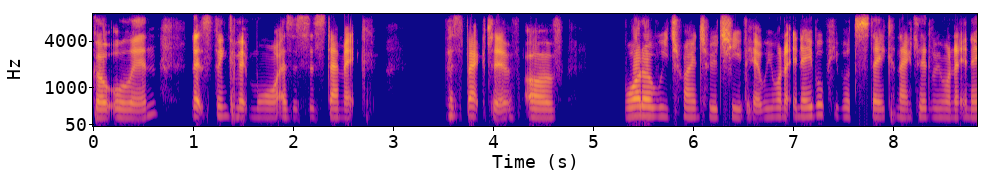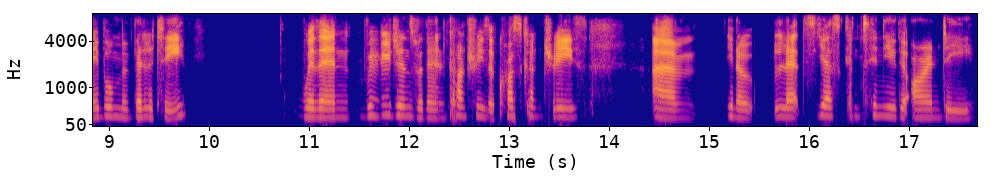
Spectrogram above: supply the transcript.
go all in, let's think of it more as a systemic perspective of what are we trying to achieve here? We want to enable people to stay connected. We want to enable mobility within regions, within countries, across countries. Um, you know, let's yes continue the R and D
